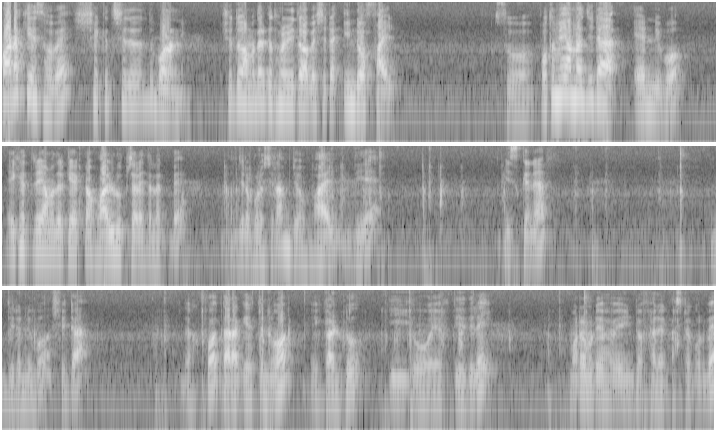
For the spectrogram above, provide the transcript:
কটা কেস হবে, সেক্ষেত্রে সেটা কিন্তু বলা নেই। শুধু আমাদেরকে ধরে নিতে হবে সেটা ইন্ড অফ ফাইল সো প্রথমেই আমরা যেটা এর নিব, এক্ষেত্রে আমাদেরকে একটা হোয়াইল লুপ চালাতে লাগবে। যেটা বলেছিলাম যে হোয়াইল দিয়ে স্ক্যানএফ যেটা নিব, সেটা দেখো, তার আগে হচ্ছে not equal to E O F দিয়ে দিলেই মোটামুটিভাবে অফ ফাইলের কাজটা করবে।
